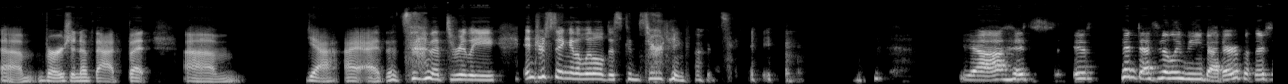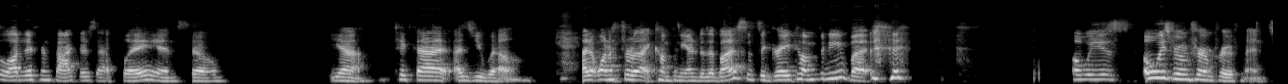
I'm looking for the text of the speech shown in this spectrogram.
um, version of that, but um, yeah, I, I, that's that's really interesting and a little disconcerting. I would say. Yeah, it's it could definitely be better, but there's a lot of different factors at play, and so yeah, take that as you will. I don't want to throw that company under the bus. It's a great company, but always always room for improvement.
